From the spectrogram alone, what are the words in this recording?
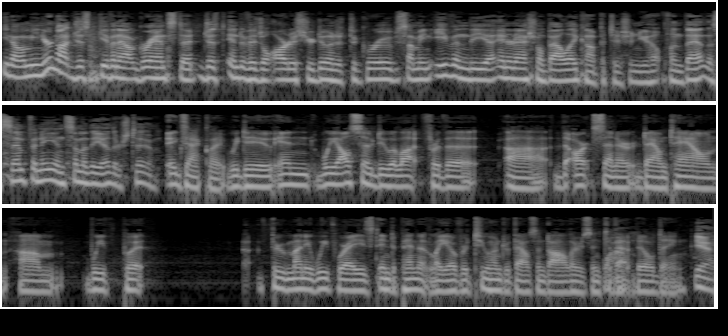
You know, I mean, you're not just giving out grants to just individual artists. You're doing it to groups. I mean, even the uh, international ballet competition, you help fund that, the symphony, and some of the others too. Exactly, we do, and we also do a lot for the uh, the art center downtown. Um, we've put through money we've raised independently over two hundred thousand dollars into Wow. that building. Yeah.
